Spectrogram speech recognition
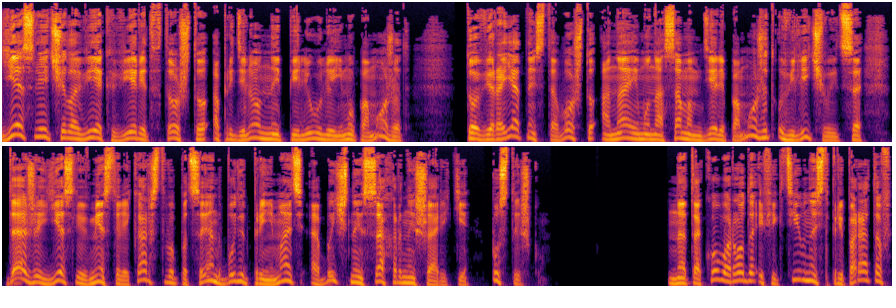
Если человек верит в то, что определенная пилюля ему поможет, то вероятность того, что она ему на самом деле поможет, увеличивается, даже если вместо лекарства пациент будет принимать обычные сахарные шарики, пустышку. На такого рода эффективность препаратов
